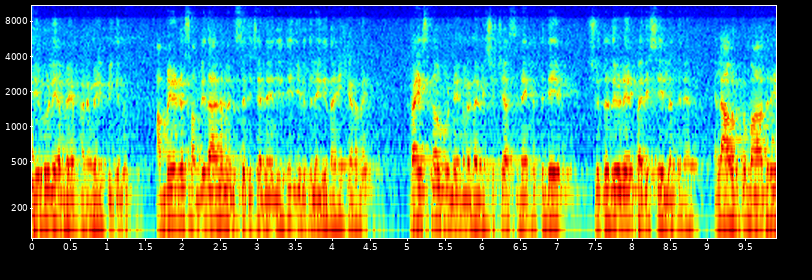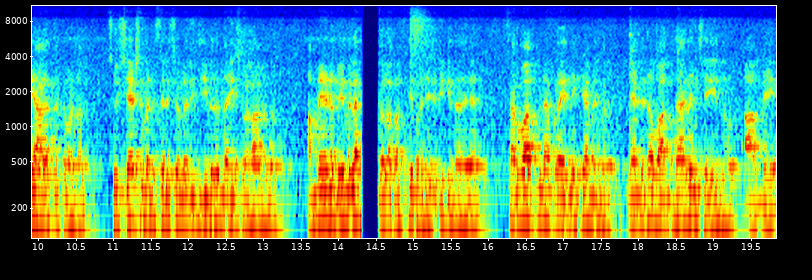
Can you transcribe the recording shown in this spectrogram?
ദൈവവിളി അമ്മയെ ഫലമേൽപ്പിക്കുന്നു അമ്മയുടെ സംവിധാനം അനുസരിച്ച് എന്നെ നിത്യജീവിതത്തിലേക്ക് നയിക്കണമേ. ക്രൈസ്തവ പുണ്യങ്ങളുടെ വിശിഷ്ട സ്നേഹത്തിന്റെയും ശുദ്ധതയുടെയും പരിശീലനത്തിന് എല്ലാവർക്കും മാതൃകയാകത്തക്കവണ്ണം സുവിശേഷം അനുസരിച്ചുള്ള ഒരു ജീവിതം നയിച്ചുകൊള്ളാമെന്നും അമ്മയുടെ വിമല ഭക്തി പ്രചരിപ്പിക്കുന്നതിന് സർവാത്മന പ്രയത്നിക്കാമെന്നും ഞാനിത് വാഗ്ദാനം ചെയ്യുന്നു. ആ മേൽ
